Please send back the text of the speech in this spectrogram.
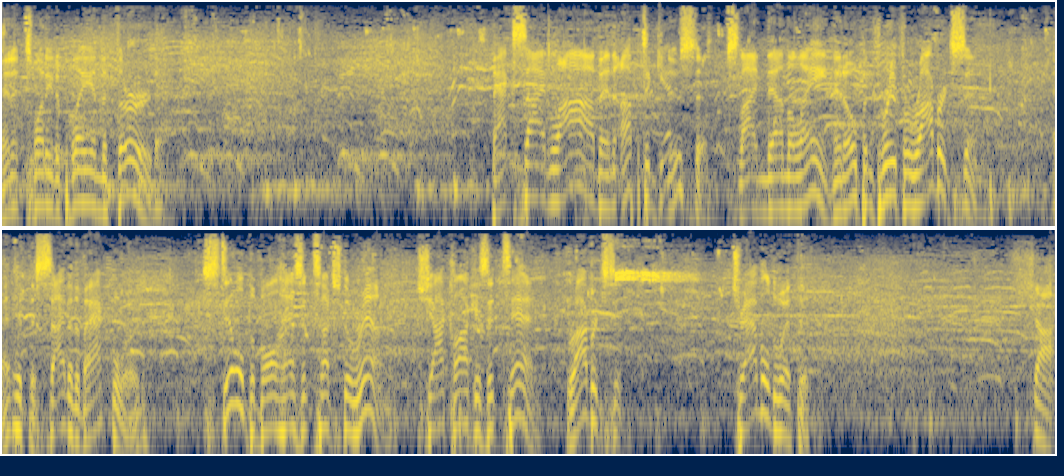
And at 20 to play in the third. Backside lob and up to get Noosa. Sliding down the lane. An open three for Robertson. That hit the side of the backboard. Still, the ball hasn't touched the rim. Shot clock is at 10. Robertson traveled with it. Shot.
